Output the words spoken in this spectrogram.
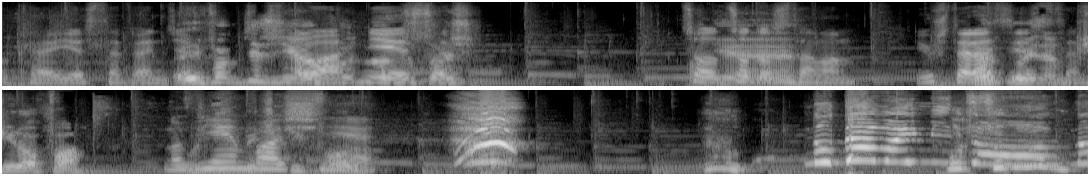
Okej, jestem w endzie. Ej, faktycznie, Ała, a, nie jestem. dostałeś... Co, co nie. dostałam? Już teraz Brakuje jestem. nam kilofa. No Musisz wiem mieć właśnie. To, no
